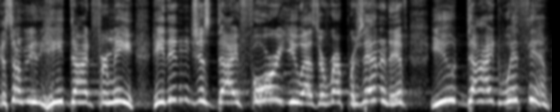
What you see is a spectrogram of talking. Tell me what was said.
Because some he died for me. He didn't just die for you as a representative, you died with him.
